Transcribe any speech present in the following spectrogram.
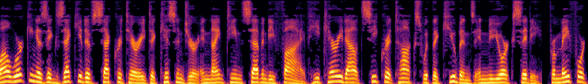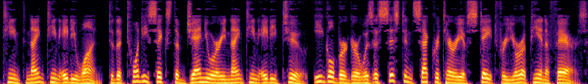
While working as executive secretary to Kissinger in 1975 he carried out secret talks with the Cubans in New York City. From May 14, 1981, to 26 January 1982, Eagleburger was Assistant Secretary of State for European Affairs.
